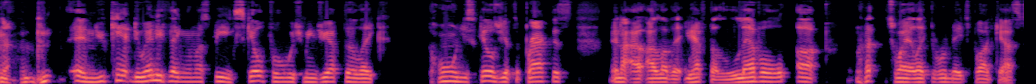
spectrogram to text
and you can't do anything unless being skillful, which means you have to like hone your skills, you have to practice and I, I love that. You have to level up That's why I like the roommates podcast.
